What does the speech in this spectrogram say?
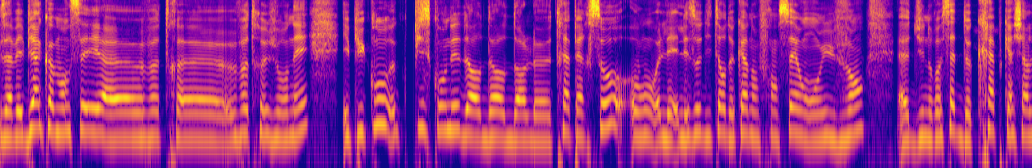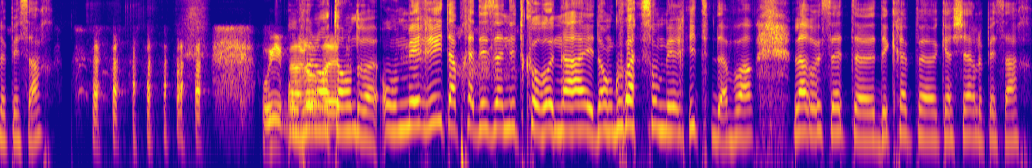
vous avez bien commencé euh, votre euh, votre journée. Et puis, qu'on- puisqu'on est dans, dans, dans le très perso, on- les, les auditeurs de Cannes en français ont eu vent euh, d'une recette de crêpes cachère le Pessard. oui, On ben veut euh, l'entendre. On mérite, après des années de corona et d'angoisse, on mérite d'avoir la recette euh, des crêpes euh, cachères, le Pessard.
